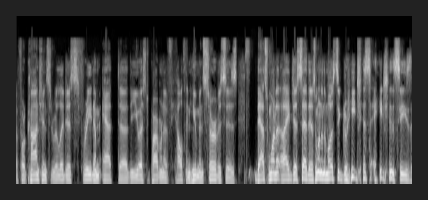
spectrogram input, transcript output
for conscience and religious freedom at uh, the U.S. Department of Health and Human Services. That's one, of, I just said, there's one of the most egregious agencies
